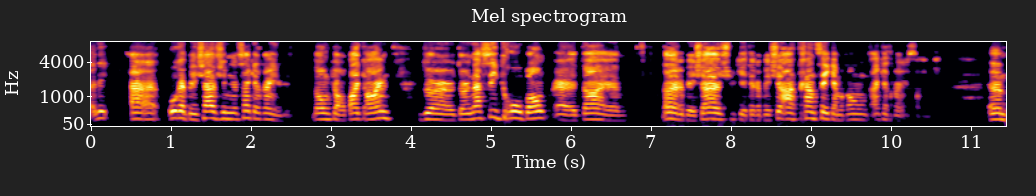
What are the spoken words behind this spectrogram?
euh, au repêchage de 1988. Donc, on parle quand même d'un assez gros bond dans dans le repêchage, qui a été repêché en 35e ronde en 85. Euh,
